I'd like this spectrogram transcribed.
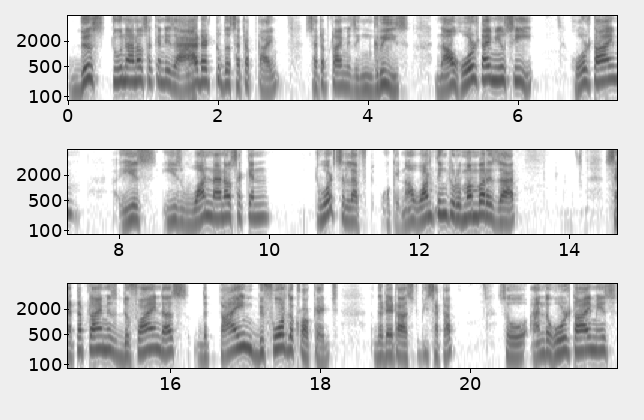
this 2 nanosecond is added to the setup time setup time is increased now hold time you see hold time is, is 1 nanosecond towards the left okay. Now one thing to remember is that setup time is defined as the time before the clock edge the data has to be set up. So and the hold time is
